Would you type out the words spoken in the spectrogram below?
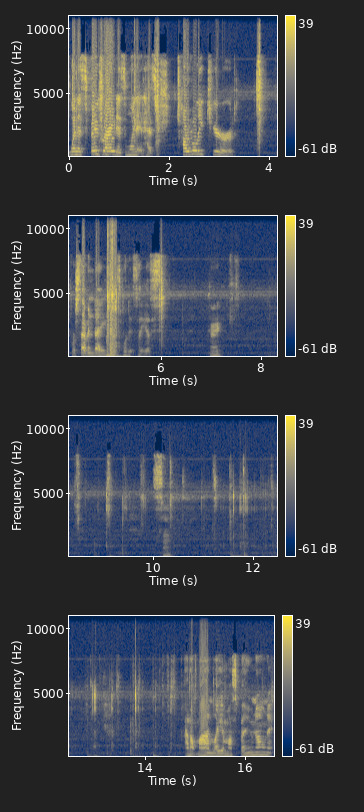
When it's food grade is when it has totally cured for seven days That's what it says. Okay. So. I don't mind laying my spoon on it,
